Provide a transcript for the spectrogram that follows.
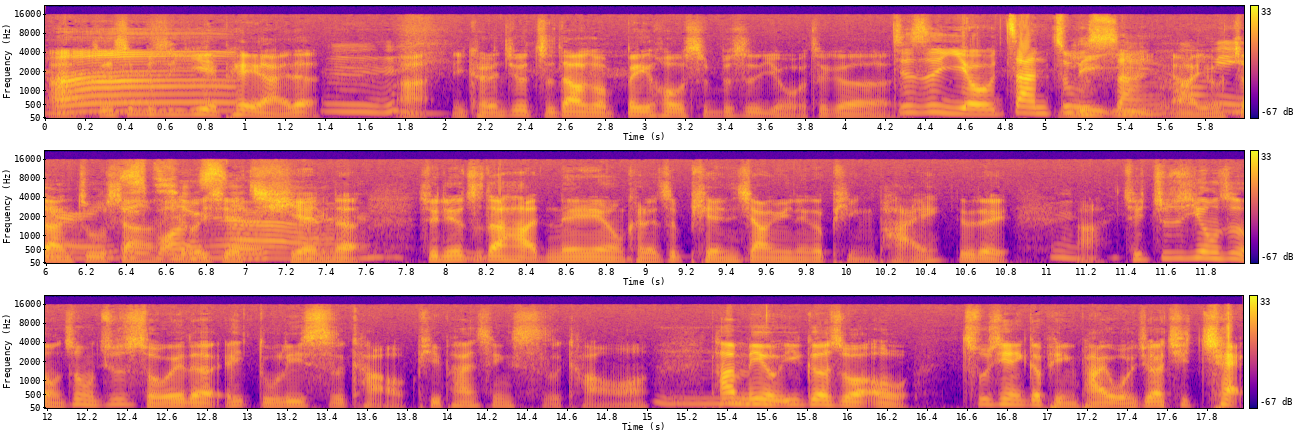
啊？这是不是叶配来的？嗯啊，你可能就知道说背后是不是有这个，就是有赞助商啊，有赞助商，有一些钱的，所以你就知道它内容可能是偏向于那个品牌，对不对？啊，就就是用这种这种就是所谓的哎独立思考、批判性思考哦，它没有一个说哦。出现一个品牌，我就要去 check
